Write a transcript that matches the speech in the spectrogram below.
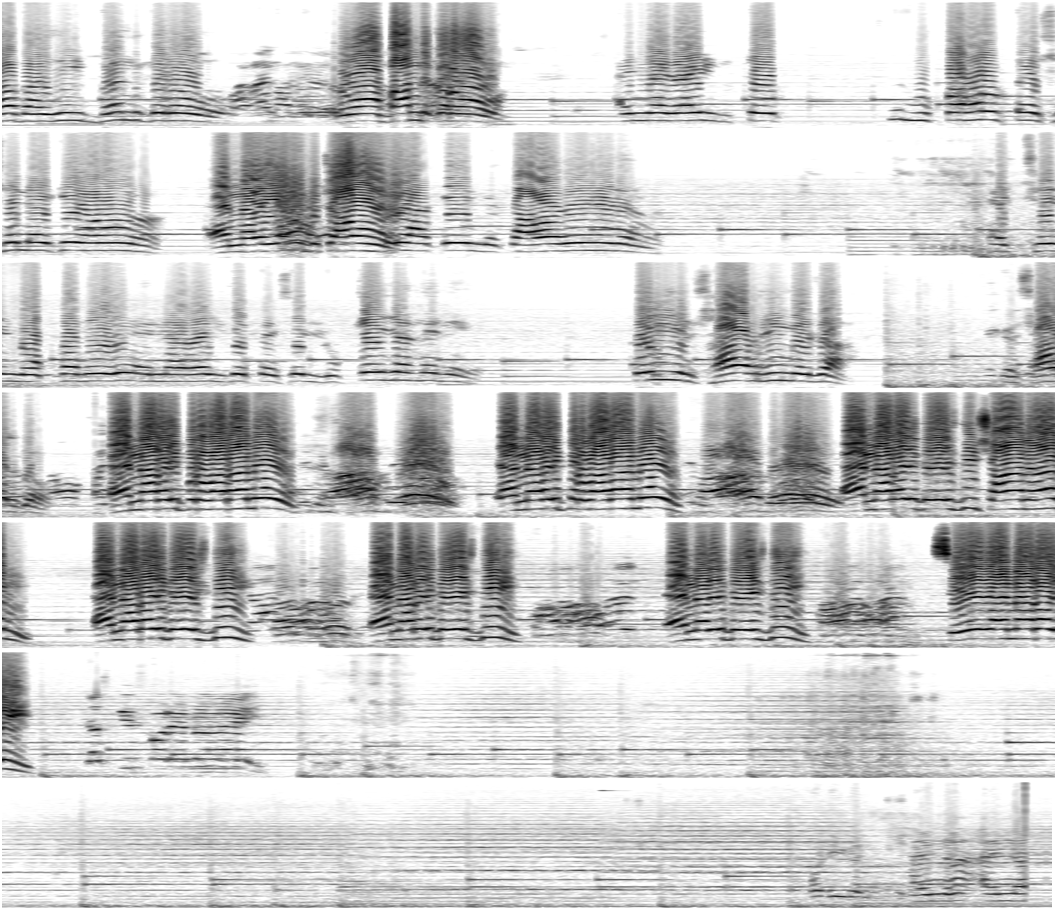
ਹਵਾਬਾਜ਼ੀ ਬੰਦ ਕਰੋ। ਰੋ ਬੰਦ ਕਰੋ। ਇੰਨਾ ਰਾਈਟ ਤੋਂ ਨੂੰ ਪੈਸੇ ਲੈ ਕੇ ਆਓ। ਐਨਆਰਆਈਆਂ ਨੂੰ ਬਚਾਓ। ਆ ਕੇ ਲਟਾਓ ਰਹਿਣ। ਇੱਥੇ ਲੋਕਾਂ ਦੇ ਐਨਆਰਆਈ ਦੇ ਪੈਸੇ ਲੁੱਟੇ ਜਾਂਦੇ ਨੇ। ਕੋਈ ਇਨਸਾਫ ਨਹੀਂ ਮਿਲਦਾ। ਇਨਸਾਫ ਦਿਓ। ਐਨਆਰਆਈ ਪਰਿਵਾਰਾਂ ਨੂੰ। ਇਨਸਾਫ ਦਿਓ। ਐਨਆਰਆਈ ਪਰਿਵਾਰਾਂ ਨੂੰ। ਇਨਸਾਫ ਦਿਓ। ਐਨਆਰਆਈ ਦੇਸ਼ ਦੀ ਸ਼ਾਨ ਹਨ। ਐਨਆਰਆਈ ਦੇਸ਼ ਦੀ? ਐਨਆਰਆਈ ਦੇਸ਼ ਦੀ? ਐਨਆਰਆਈ ਦੇਸ਼ ਦੀ? Save NRI Justice for NRI. ਐਨਾ ਐਨਾ ਜੀ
